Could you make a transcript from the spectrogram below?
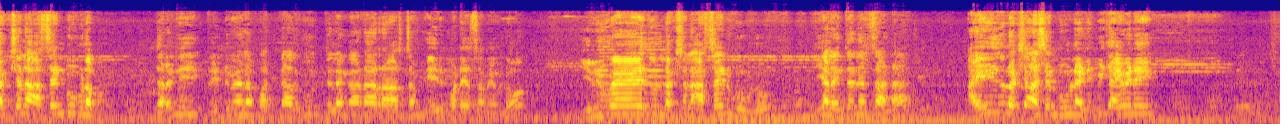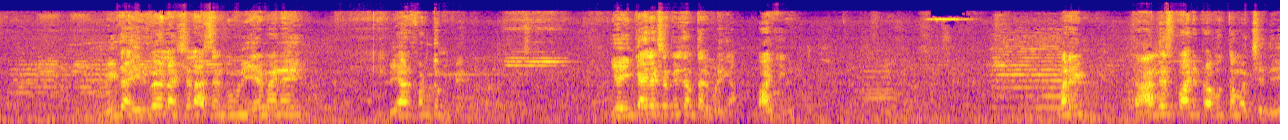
లక్షల అసెంట్ భూముల ధరణి రెండు వేల పద్నాలుగు తెలంగాణ రాష్ట్రం ఏర్పడే సమయంలో ఇరవై ఐదు లక్షల అసైన్ భూములు. ఇవాళ ఎంత తెలుసా అన్న? ఐదు లక్షల అసైన్ భూములు అయినాయి. మిగతా ఏమైనాయి? మిగతా ఇరవై లక్షల అసైన్ భూములు ఏమైనాయి? బీఆర్ ఫండ్ దుబ్బిపోయింది ఇక ఇంకా ఎలక్షన్ ఫీజు అమ్ముతారు ఇప్పుడు ఇక బాకీ. మరి కాంగ్రెస్ పార్టీ ప్రభుత్వం వచ్చింది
